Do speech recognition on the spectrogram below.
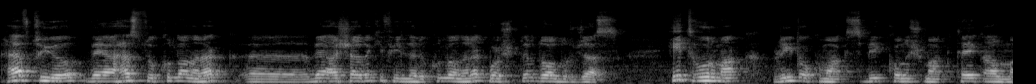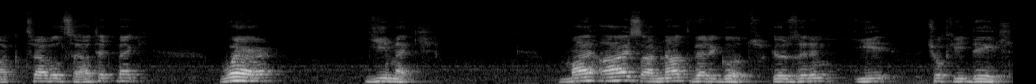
Have to'yu veya has to kullanarak e, ve aşağıdaki fiilleri kullanarak boşlukları dolduracağız. Hit vurmak, read okumak, speak konuşmak, take almak, travel seyahat etmek, wear giymek. My eyes are not very good. Gözlerim iyi, çok iyi değil.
